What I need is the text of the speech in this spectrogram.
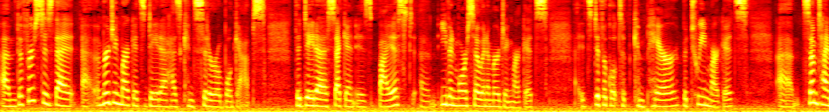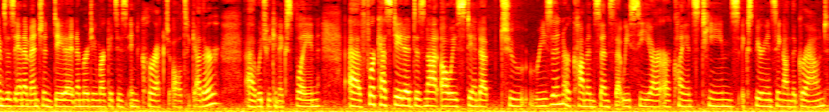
Um, the first is that uh, emerging markets data has considerable gaps. The data, second, is biased, um, even more so in emerging markets. It's difficult to compare between markets. Um, sometimes, as Anna mentioned, data in emerging markets is incorrect altogether, uh, which we can explain. Uh, forecast data does not always stand up to reason or common sense that we see our, our clients' teams experiencing on the ground.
